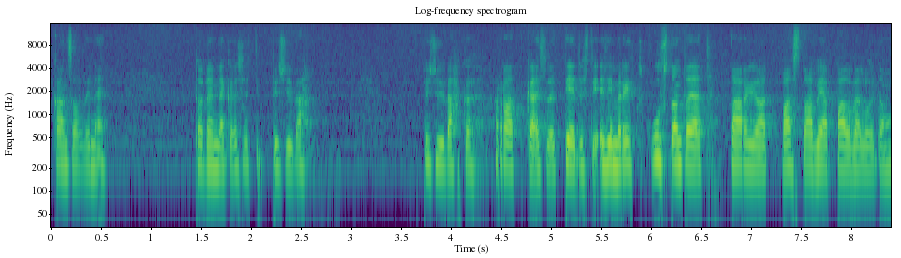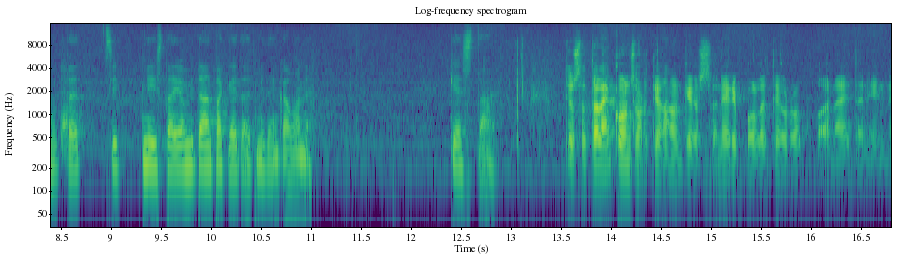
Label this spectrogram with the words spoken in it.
kansallinen, todennäköisesti pysyvä, pysyvähkö ratkaisu. Että tietysti esimerkiksi kustantajat tarjoavat vastaavia palveluita, mutta et sit niistä ei ole mitään takeita, että miten kauan ne kestää jos on tällainen konsortiohanke, jossa on eri puolet Eurooppaa näitä, niin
